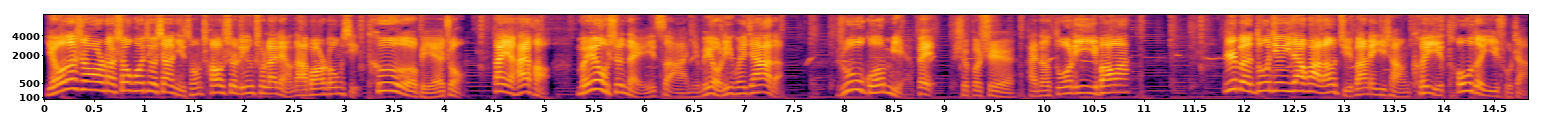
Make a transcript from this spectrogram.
有的时候呢，生活就像你从超市拎出来两大包东西，特别重，但也还好，没有是哪一次啊，你没有拎回家的。如果免费，是不是还能多拎一包啊？日本东京一家画廊举办了一场可以偷的艺术展，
